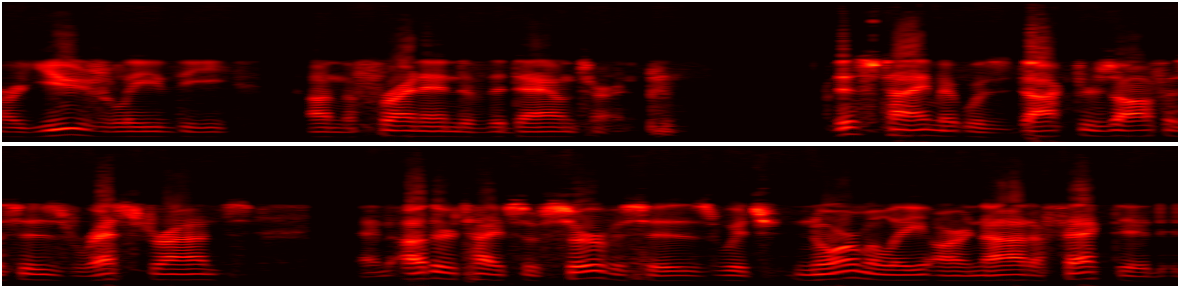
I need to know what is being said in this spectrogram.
are usually the on the front end of the downturn. This time it was doctors' offices, restaurants, and other types of services which normally are not affected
